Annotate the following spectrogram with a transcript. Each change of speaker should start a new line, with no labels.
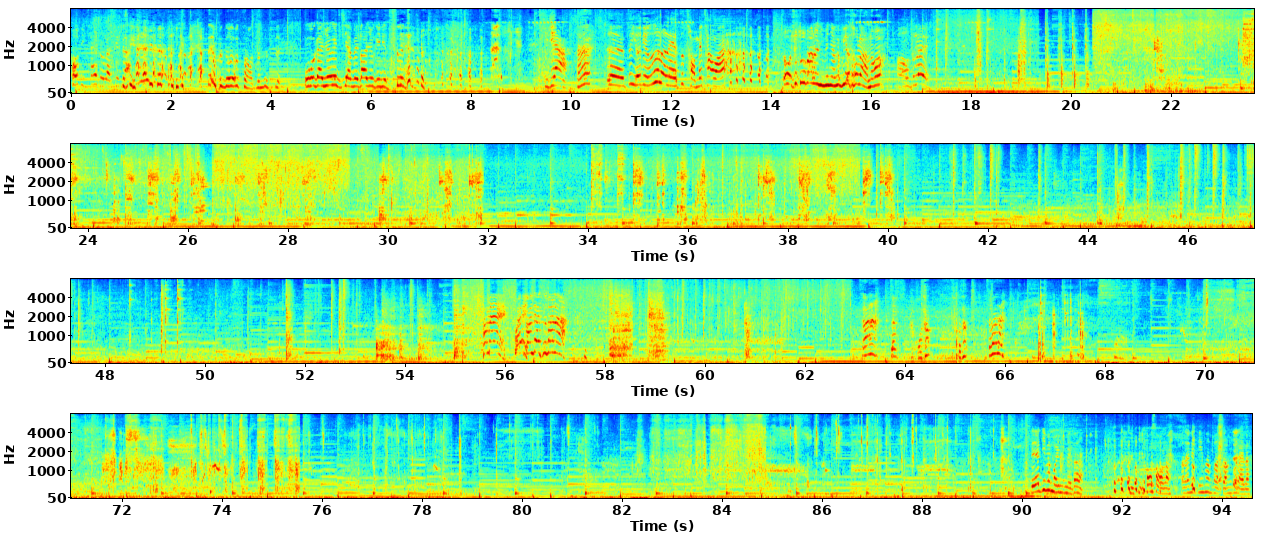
炒比菜多了，现在。
你 看这么多草，真的是，我感觉个姐妹大就给你吃了。
姐姐啊，
啊，
这这有点饿了嘞，这草没插完。
那我去做饭了，你们两个不要偷懒哦。
好的嘞。
Yeah. 吃饭了，这火烫，火烫，吃饭了。别的地方包里面没饭了，好少了。
把那个电饭煲装过来吧。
